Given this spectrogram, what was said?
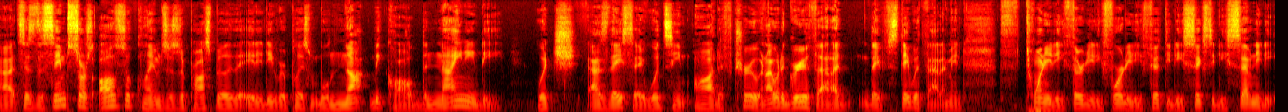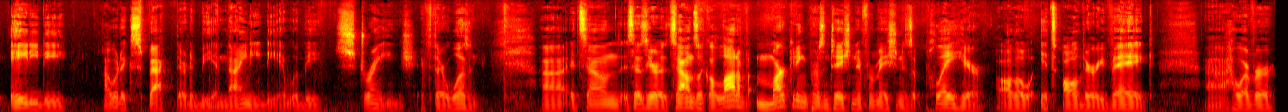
Uh, it says the same source also claims there's a possibility the 80D replacement will not be called the 90D which, as they say, would seem odd if true. And I would agree with that. I, they stay with that. I mean, 20D, 30D, 40D, 50D, 60D, 70D, 80D. I would expect there to be a 90D. It would be strange if there wasn't. Uh, it sounds it says here it sounds like a lot of marketing presentation information is at play here, although it's all very vague. Uh, however,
